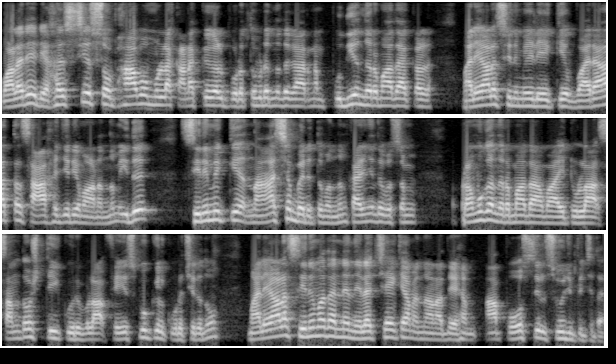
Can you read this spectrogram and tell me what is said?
വളരെ രഹസ്യ സ്വഭാവമുള്ള കണക്കുകൾ പുറത്തുവിടുന്നത് കാരണം പുതിയ നിർമ്മാതാക്കൾ മലയാള സിനിമയിലേക്ക് വരാത്ത സാഹചര്യമാണെന്നും ഇത് സിനിമയ്ക്ക് നാശം വരുത്തുമെന്നും കഴിഞ്ഞ ദിവസം പ്രമുഖ നിർമ്മാതാവായിട്ടുള്ള സന്തോഷ് ടി കുരുവിള ഫേസ്ബുക്കിൽ കുറിച്ചിരുന്നു. മലയാള സിനിമ തന്നെ നിലച്ചേക്കാം എന്നാണ് അദ്ദേഹം ആ പോസ്റ്റിൽ സൂചിപ്പിച്ചത്.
